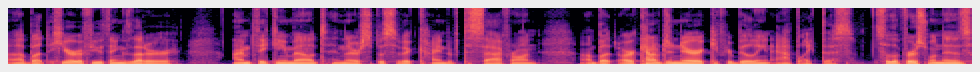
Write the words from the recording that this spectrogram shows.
Uh, but here are a few things that are I'm thinking about, and they're specific kind of to Saffron, uh, but are kind of generic if you're building an app like this. So the first one is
